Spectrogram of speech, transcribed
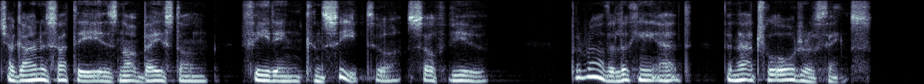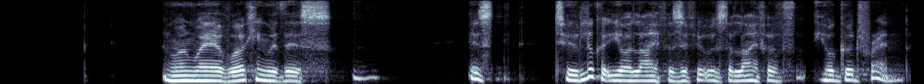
Chagganusati is not based on feeding conceit or self view, but rather looking at the natural order of things. And one way of working with this is to look at your life as if it was the life of your good friend.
